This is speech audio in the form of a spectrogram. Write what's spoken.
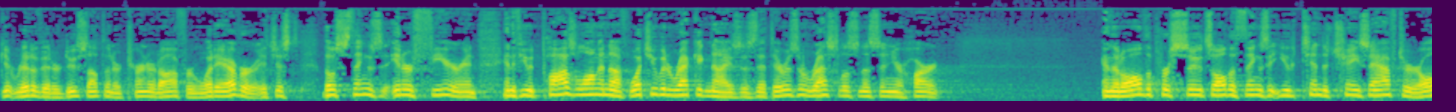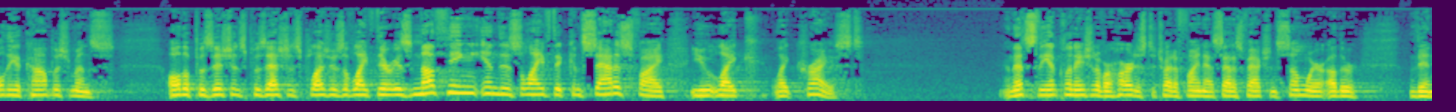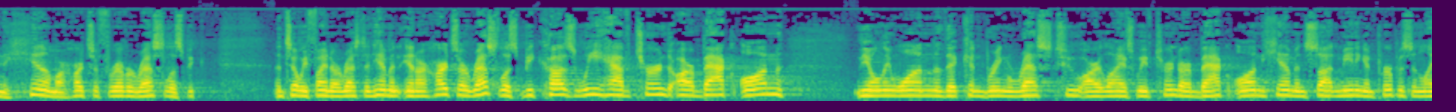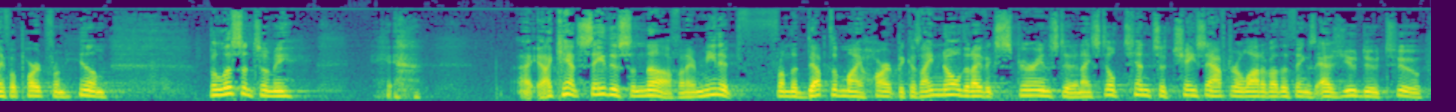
get rid of it or do something or turn it off or whatever. It's just those things interfere. And, and if you would pause long enough, what you would recognize is that there is a restlessness in your heart. And that all the pursuits, all the things that you tend to chase after, all the accomplishments, all the positions, possessions, pleasures of life, there is nothing in this life that can satisfy you like, like Christ. And that's the inclination of our heart is to try to find that satisfaction somewhere other than Him. Our hearts are forever restless be- until we find our rest in Him. And, and our hearts are restless because we have turned our back on the only one that can bring rest to our lives. We've turned our back on Him and sought meaning and purpose in life apart from Him. But listen to me. I, I can't say this enough, and I mean it from the depth of my heart because I know that I've experienced it, and I still tend to chase after a lot of other things, as you do too.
